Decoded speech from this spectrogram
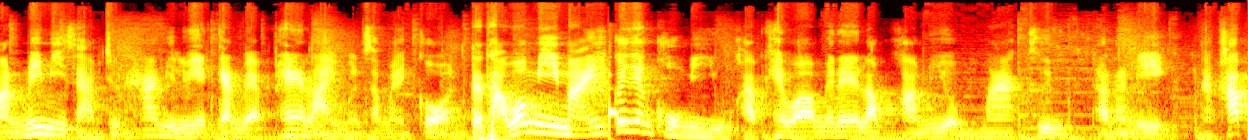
มันไม่มี 3.5 มิลลิเมตรกันแบบแพร่หลายเหมือนสมัยก่อน แต่ถามว่ามีไหมก็ยังคงมีอยู่ครับแค่ว่าไม่ได้รับความนิยมมากขึ้นเท่านั้นเองนะครับ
